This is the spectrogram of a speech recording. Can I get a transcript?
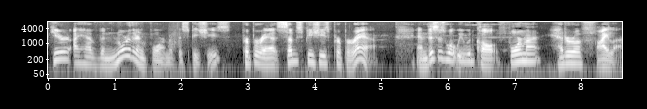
Here I have the northern form of the species, Purpurea subspecies purpurea, and this is what we would call Forma heterophylla.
